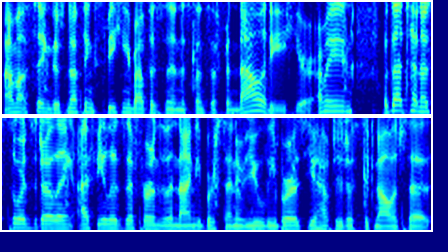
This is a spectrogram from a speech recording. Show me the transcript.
I'm not saying there's nothing speaking about this in a sense of finality here. I mean, with that Ten of Swords, darling, I feel as if for the 90% of you Libras, you have to just acknowledge that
